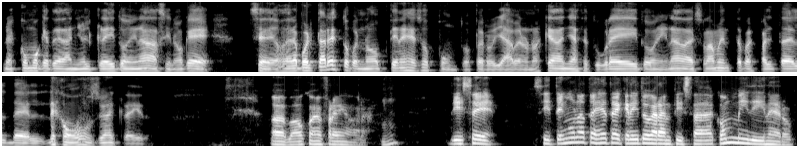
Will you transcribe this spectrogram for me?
no es como que te dañó el crédito ni nada, sino que se dejó de reportar esto, pues no obtienes esos puntos. Pero ya, pero no es que dañaste tu crédito ni nada, es solamente pues parte del, del, de cómo funciona el crédito. vamos con Efraín ahora. Dice, si tengo una tarjeta de crédito garantizada con mi dinero,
